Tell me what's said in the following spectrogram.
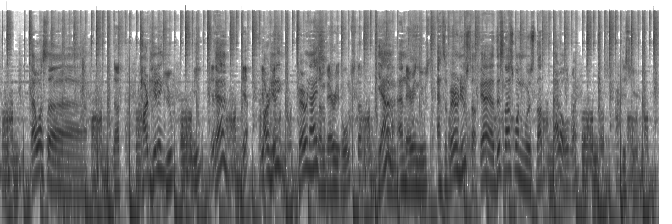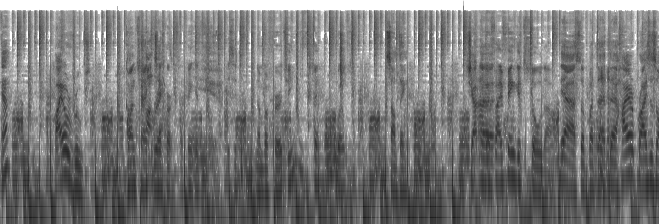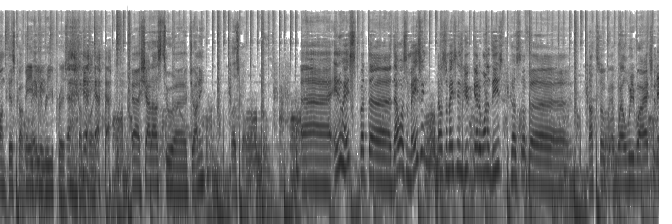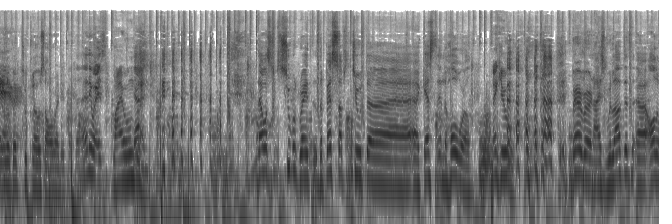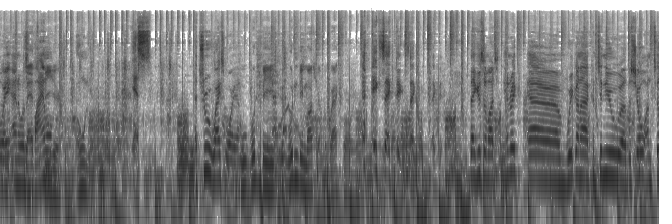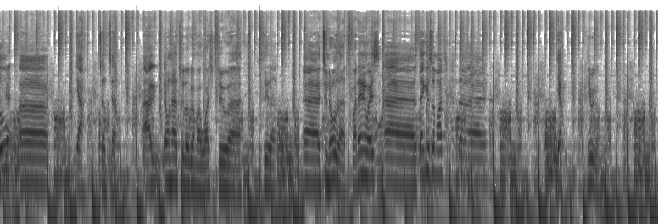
That was uh, Not hard hitting. you, me. Yeah, Yeah. yeah hard yeah. hitting. Very nice. Some very old stuff. Yeah, Some and- very new stuff and some very new stuff. Yeah, yeah, this last one was not that old, right? this year. Yeah. Bioroot. Contact, Contact. Records. I think it's is it number 13, 10, 12. Something. Shout, Uh, uh, I think it's sold out. yeah, so but uh, the higher prices on Discog. Maybe, maybe. repress at some point. uh, shout outs to uh, Johnny. Let's go. Boom. Uh, anyways, but uh, that was amazing. That was amazing. You get one of these because of uh, not so well. We were actually a little bit too close already. But uh, anyways, My own Yeah. blend. that was super great. The best substitute uh, uh, guest in the whole world. Thank you. Very very nice. We loved it uh, all the way, and it was Glad vinyl only. Yes, a true wax warrior. Wouldn't be it wouldn't be much of a whack warrior. exactly, exactly, exactly. Thank you so much, Henrik. Um, we're gonna continue uh, the show until uh, yeah, until ten. I don't have to look at my watch to, uh, see that, uh, to know that. But anyways, uh, thank you so much, and uh, yep, here we go.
